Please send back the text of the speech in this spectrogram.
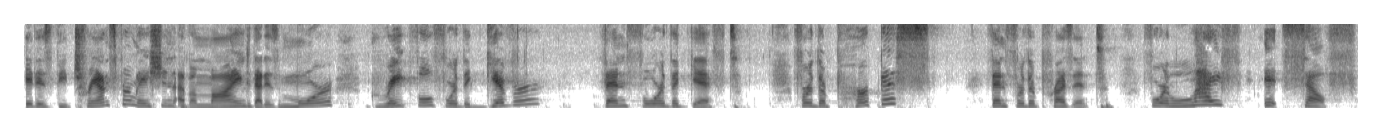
It is the transformation of a mind that is more grateful for the giver than for the gift, for the purpose than for the present, for life itself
